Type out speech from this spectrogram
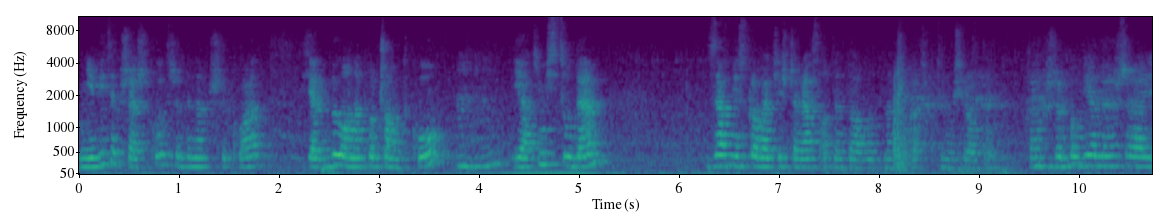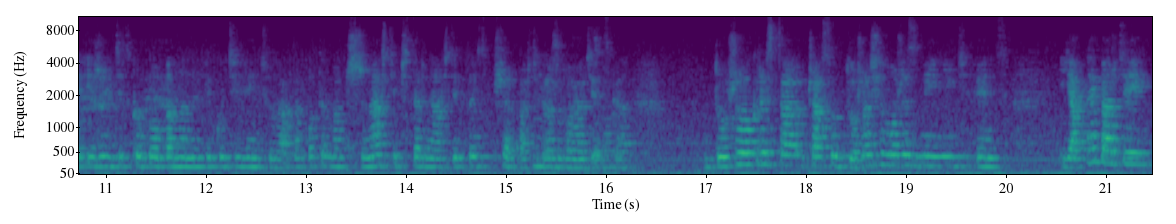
Nie widzę przeszkód, żeby na przykład, jak było na początku, Mhm. jakimś cudem zawnioskować jeszcze raz o ten dowód, na przykład w którymś roku. Tak, że powiemy, że jeżeli dziecko było badane w wieku 9 lat, a potem ma 13-14, to jest przepaść No rozwoju dziecka. Dużo okres czasu, dużo się może zmienić, więc jak najbardziej,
